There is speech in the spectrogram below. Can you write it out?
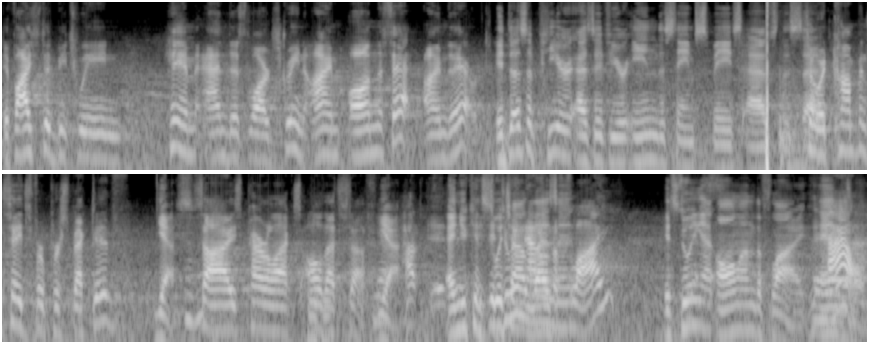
if I stood between him and this large screen, I'm on the set. I'm there. It does appear as if you're in the same space as the set. So it compensates for perspective, yes. Mm-hmm. size, parallax, all mm-hmm. that stuff. Yeah. How- And you can is switch it doing out that on the fly? It's doing it all on the fly. And- How?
